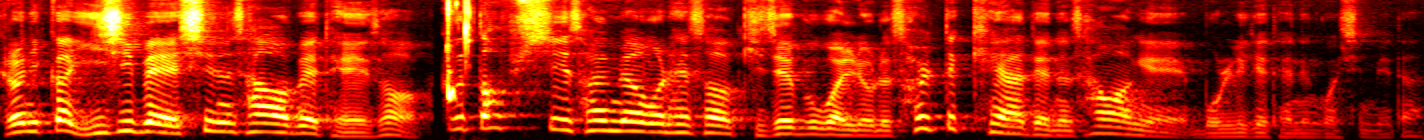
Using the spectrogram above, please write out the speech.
그러니까 20의 신사업에 대해서 끝없이 설명을 해서 기재부 관료를 설득해야 되는 상황에 몰리게 되는 것입니다.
